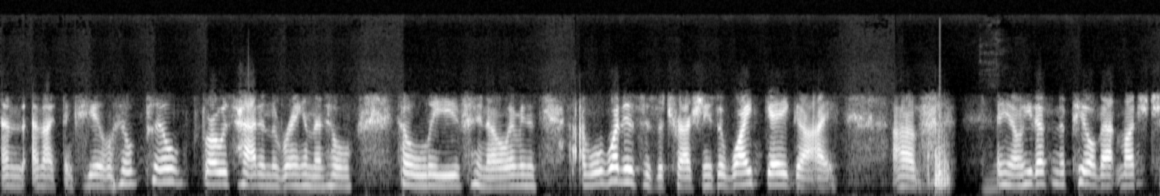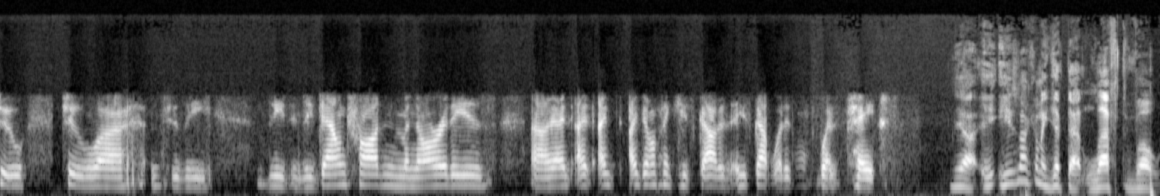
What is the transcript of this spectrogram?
and and I think he'll he'll he'll throw his hat in the ring, and then he'll he'll leave. You know, I mean, uh, well, what is his attraction? He's a white gay guy. Uh, you know, he doesn't appeal that much to to uh, to the the the downtrodden minorities. Uh, I, I I don't think he's got it. He's got what it what it takes. Yeah, he's not going to get that left vote.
